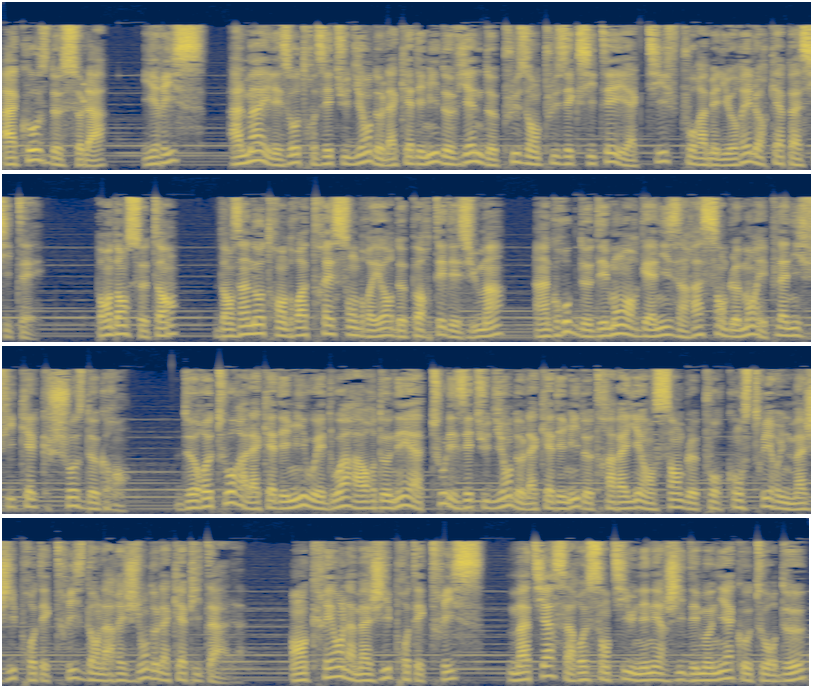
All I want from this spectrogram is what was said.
À cause de cela, Iris, Alma et les autres étudiants de l'académie deviennent de plus en plus excités et actifs pour améliorer leurs capacités. Pendant ce temps, dans un autre endroit très sombre et hors de portée des humains, un groupe de démons organise un rassemblement et planifie quelque chose de grand. De retour à l'académie où Edouard a ordonné à tous les étudiants de l'académie de travailler ensemble pour construire une magie protectrice dans la région de la capitale. En créant la magie protectrice, Mathias a ressenti une énergie démoniaque autour d'eux,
